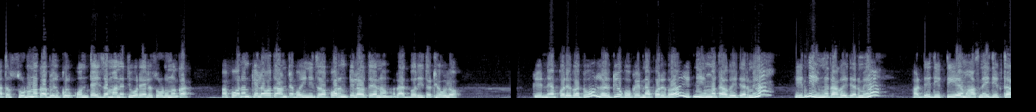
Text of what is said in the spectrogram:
आता सोडू नका बिलकुल, कोणत्याही जमानतीवर याला सोडू नका। अपहरण केलं होतं आमच्या बहिणीचं, अपहरण केलं होतं यानं, रातभर इथं ठेवलं. किडनैप करेगा तू? लड़कियों को किडनैप करेगा? इतनी हिम्मत आ गई तेरे में हाँ? इतनी हिम्मत आ गई तेरे में हड्डी दिखती है मांस नहीं दिखता।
